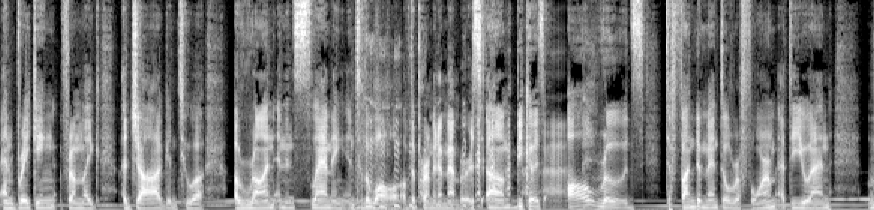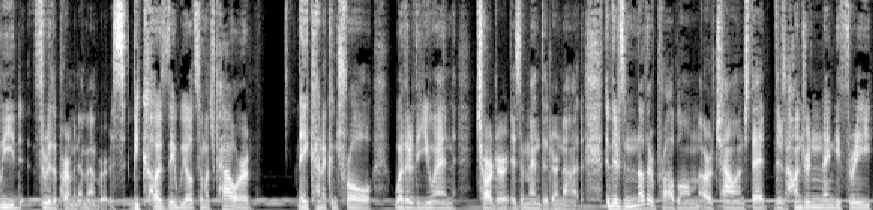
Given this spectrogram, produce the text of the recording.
and breaking from like a jog into a, a run and then slamming into the wall of the permanent members. Um, because all roads to fundamental reform at the UN lead through the permanent members. Because they wield so much power, they kind of control whether the UN charter is amended or not. There's another problem or challenge that there's 193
